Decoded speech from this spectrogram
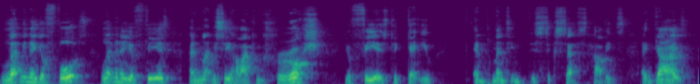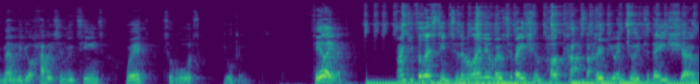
Let me know your thoughts, let me know your fears, and let me see how I can crush your fears to get you implementing these success habits. And guys, remember your habits and routines work towards your dreams. See you later. Thank you for listening to the Millennial Motivation Podcast. I hope you enjoyed today's show.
